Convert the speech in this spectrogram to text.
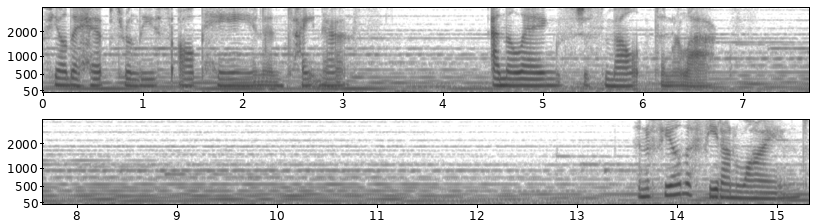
Feel the hips release all pain and tightness, and the legs just melt and relax. And feel the feet unwind,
